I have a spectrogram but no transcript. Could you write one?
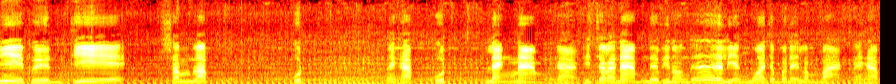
มีพื้นที่สำหรับพุดนะครับ พุดแหล่งน้ำกับพิจารณาเด้อพี่น้องเด้อเลี้ยงงัวจะไม่ได้ลำบากนะครับ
